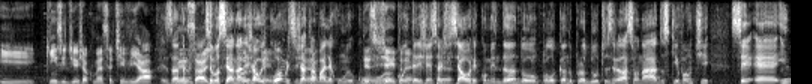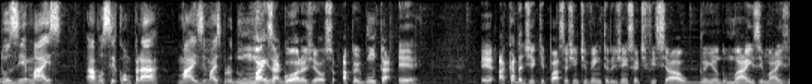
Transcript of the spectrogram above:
e 15 dias, já começa a te enviar Exatamente. mensagem. Se você analisar o e-commerce, já é. trabalha com, com, jeito, com né? inteligência é. artificial é. recomendando, colocando produtos relacionados que vão te é, induzir mais a você comprar mais e mais produtos. Mas agora, Gelson, a pergunta é, é, a cada dia que passa a gente vê a inteligência artificial ganhando mais e mais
